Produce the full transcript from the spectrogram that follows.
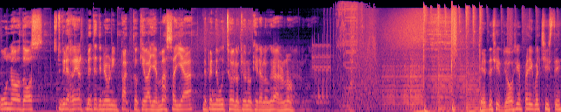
1, 2, si tú quieres realmente tener un impacto que vaya más allá, depende mucho de lo que uno quiera lograr o no. Es decir, yo siempre digo el chiste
